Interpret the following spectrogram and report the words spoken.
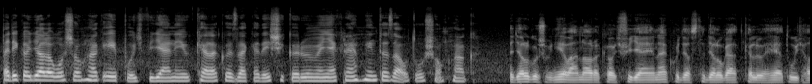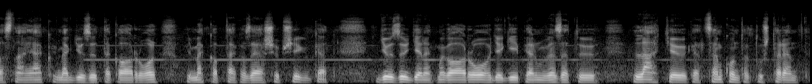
Pedig a gyalogosoknak épp úgy figyelniük kell a közlekedési körülményekre, mint az autósoknak. A gyalogosok nyilván arra kell, hogy figyeljenek, hogy azt a gyalogátkelő helyet úgy használják, hogy meggyőződtek arról, hogy megkapták az elsőbségüket. Győződjenek meg arról, hogy a gépjárművezető látja őket, szemkontaktust teremt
